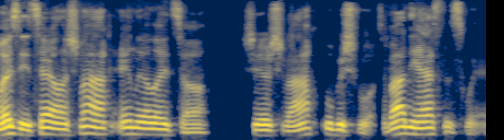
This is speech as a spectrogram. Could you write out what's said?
Moisi Yitzer al Shvach, Ein Le'al Shir Shvach Ubishvur. So Vadi has to swear.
